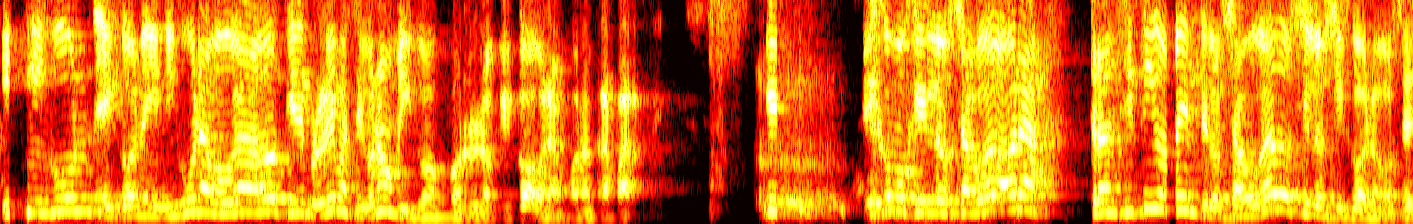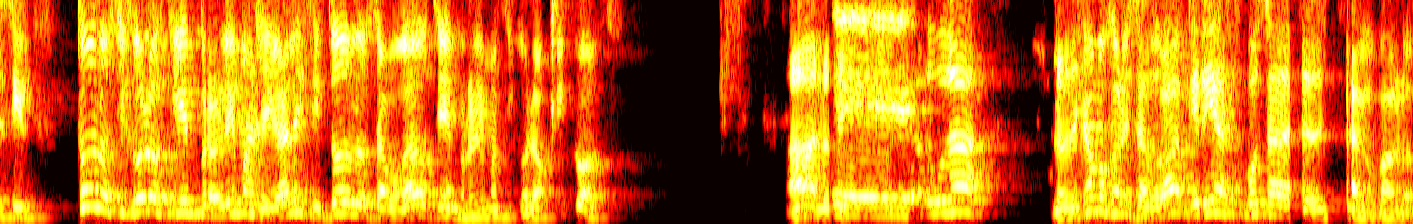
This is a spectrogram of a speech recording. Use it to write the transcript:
y ningún, econ- y ningún abogado tiene problemas económicos por lo que cobran, por otra parte. Y Es como que los abogados, ahora, transitivamente, los abogados y los psicólogos, es decir, todos los psicólogos tienen problemas legales y todos los abogados tienen problemas psicológicos. Ah, lo Eh, esa duda. Los dejamos con esa duda. Ah, Querías vos decir algo, Pablo.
